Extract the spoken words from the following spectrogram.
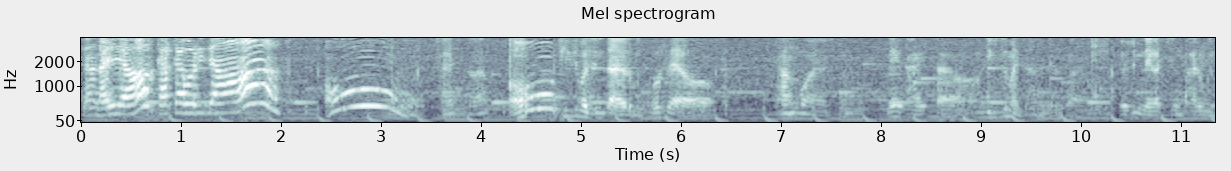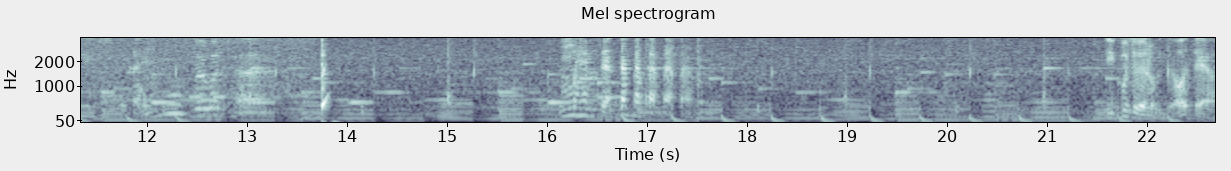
자, 날려! 깎아버리자! 오! 다 했어요? 오, 뒤집어진다, 여러분. 보세요. 다 한 거예요, 지금? 네, 다 했어요. 입술만 이제 하면 되는 거야. 요즘 내가 지금 바르고 있는 입술 색깔이. 오, 뻘겋다. 음, 해보세요. 빰빰빰빰빰. 이쁘죠, 여러분들? 어때요?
